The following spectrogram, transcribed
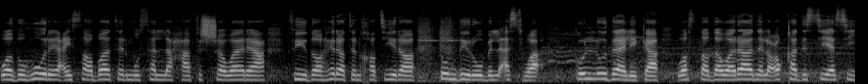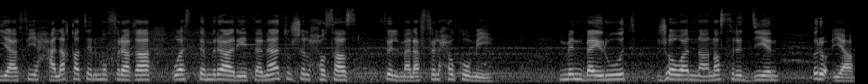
وظهور عصابات مسلحة في الشوارع في ظاهرة خطيرة تنذر بالأسوأ. كل ذلك وسط دوران العقد السياسية في حلقة مفرغة واستمرار تناتش الحصص في الملف الحكومي. من بيروت جوانا نصر الدين رؤيا.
